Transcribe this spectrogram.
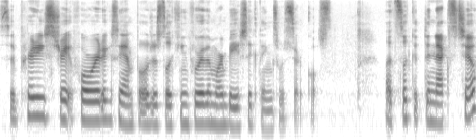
It's a pretty straightforward example, just looking for the more basic things with circles. Let's look at the next two.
